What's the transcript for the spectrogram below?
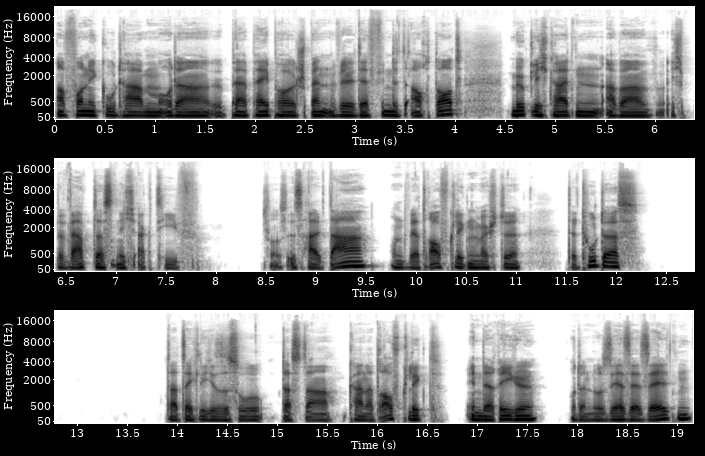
auf Phonic-Guthaben oder per PayPal spenden will, der findet auch dort Möglichkeiten, aber ich bewerbe das nicht aktiv. So, es ist halt da und wer draufklicken möchte, der tut das. Tatsächlich ist es so, dass da keiner draufklickt, in der Regel oder nur sehr, sehr selten.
